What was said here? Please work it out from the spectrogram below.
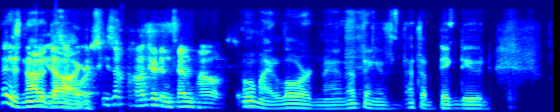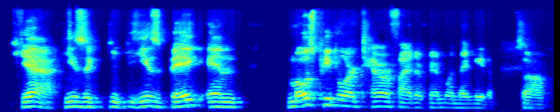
That is not He a dog. horse. He's 110 pounds. dude. oh my lord, man. That thing is that's a big dude. Yeah, he's a he's big, and most people are terrified of him when they meet him. So,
